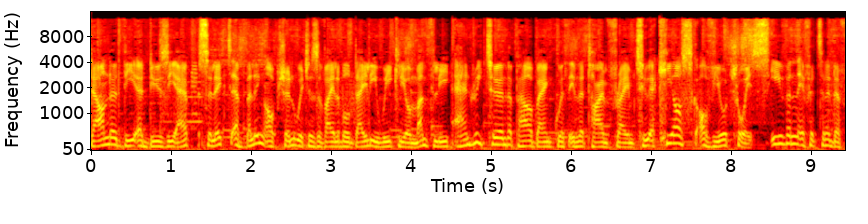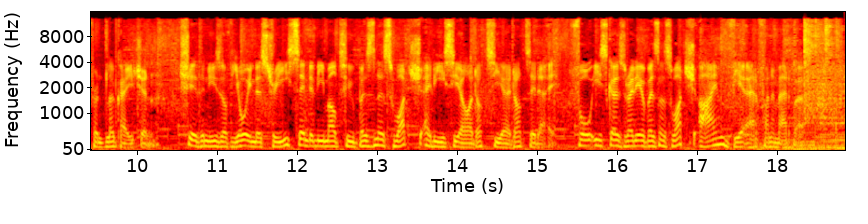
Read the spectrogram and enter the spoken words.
download the Adoozy app, select a billing option which is available daily, weekly, or monthly, and return the power bank within the time frame to a kiosk of your choice, even if it's in a different location. Share the news of your industry, send an email to businesswatch at ecr.co.za. For East Coast Radio Business Watch, I'm VR van der Merwe.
